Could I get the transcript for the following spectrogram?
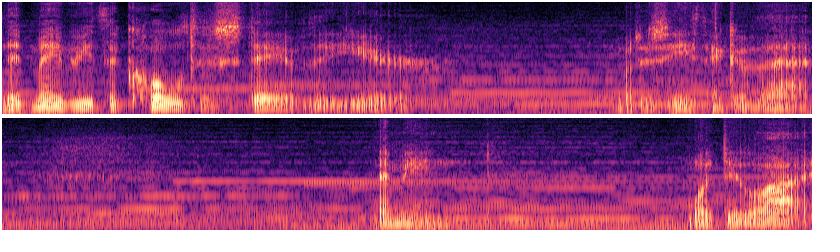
It may be the coldest day of the year. What does he think of that? I mean, what do I?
